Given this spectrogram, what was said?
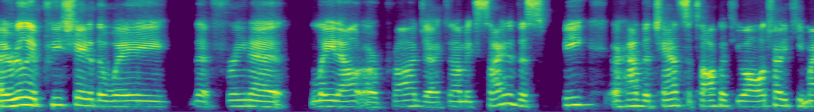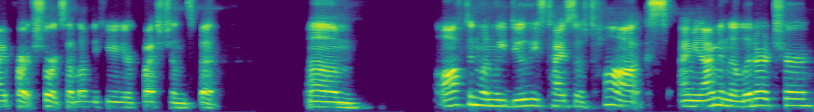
I really appreciated the way that Farina laid out our project, and I'm excited to speak or have the chance to talk with you all. I'll try to keep my part short because I'd love to hear your questions. But um, often when we do these types of talks, I mean, I'm in the literature,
